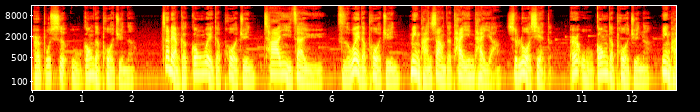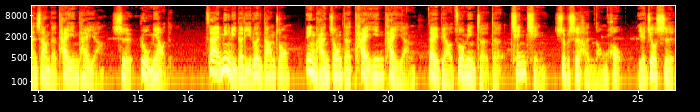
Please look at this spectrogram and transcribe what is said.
而不是武功的破军呢？这两个宫位的破军差异在于，子位的破军命盘上的太阴太阳是落陷的，而午宫的破军呢，命盘上的太阴太阳是入庙的。在命理的理论当中，命盘中的太阴太阳代表作命者的亲情是不是很浓厚，也就是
